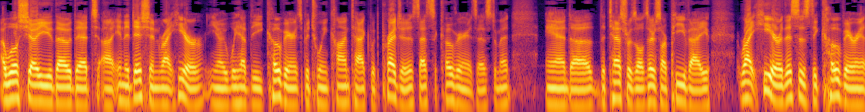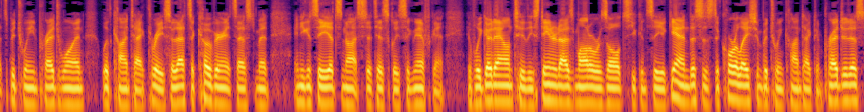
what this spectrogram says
I will show you though that uh, in addition, right here, you know, we have the covariance between contact with prejudice. That's the covariance estimate, and uh, the test results. There's our p-value right here, this is the covariance between Prej 1 with contact 3. So that's a covariance estimate, and you can see it's not statistically significant. If we go down to the standardized model results, you can see again, this is the correlation between contact and prejudice.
